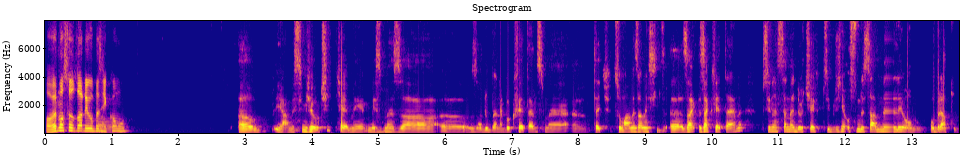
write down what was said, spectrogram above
Povedlo se to tady vůbec někomu? Uh, já myslím, že určitě. My, my jsme za, uh, za duben nebo květen jsme uh, teď, co máme za měsíc, za, za květen přineseme do Čech přibližně 80 milionů obratů.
